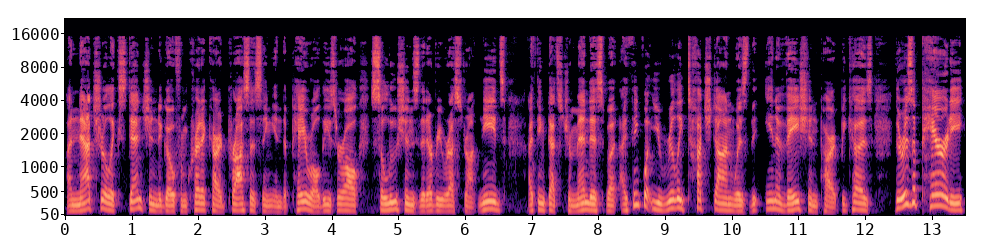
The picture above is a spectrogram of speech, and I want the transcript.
a natural extension to go from credit card processing into payroll. These are all solutions that every restaurant needs. I think that's tremendous. But I think what you really touched on was the innovation part because there is a parity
